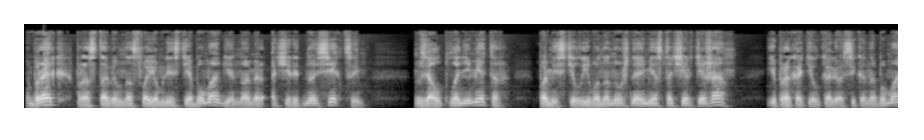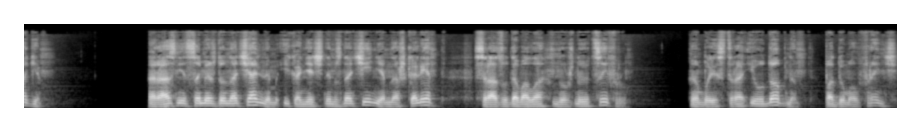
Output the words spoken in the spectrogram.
Брэк проставил на своем листе бумаги номер очередной секции, взял планиметр поместил его на нужное место чертежа и прокатил колесико на бумаге. Разница между начальным и конечным значением на шкале сразу давала нужную цифру. «Быстро и удобно», — подумал Френч.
